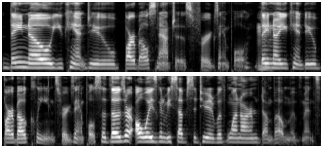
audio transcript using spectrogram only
they know you can't do barbell snatches, for example. They Mm-hmm. know you can't do barbell cleans, for example. So, those are always going to be substituted with one arm dumbbell movements.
